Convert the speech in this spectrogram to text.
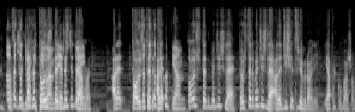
na, do na tego skrzydle trochę i to już wtedy wiesz, będzie tutaj. dramat. Ale to już Do wtedy, tego ale to już wtedy będzie źle. To już wtedy będzie źle, ale dzisiaj to się broni. Ja tak uważam.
